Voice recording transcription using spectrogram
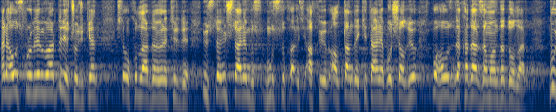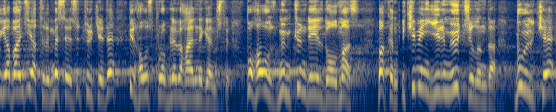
Hani havuz problemi vardır ya çocukken işte okullarda öğretirdi. Üstten üç tane mus- musluk akıyor, alttan da iki tane boşalıyor. Bu havuz ne kadar zamanda dolar? Bu yabancı yatırım meselesi Türkiye'de bir havuz problemi haline gelmiştir. Bu havuz mümkün değil de olmaz. Bakın 2023 yılında bu ülke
